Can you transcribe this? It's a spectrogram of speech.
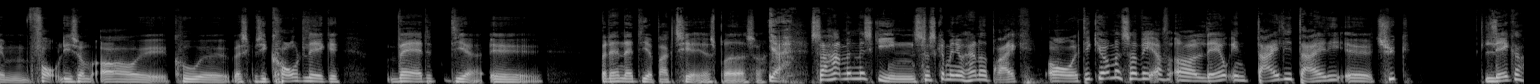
øh, for ligesom at øh, kunne, øh, hvad skal man sige, kortlægge, hvad er det, de her, øh, hvordan er de her bakterier spreder sig. Ja. Så har man maskinen, så skal man jo have noget bræk. Og det gjorde man så ved at, at lave en dejlig, dejlig, øh, tyk, lækker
